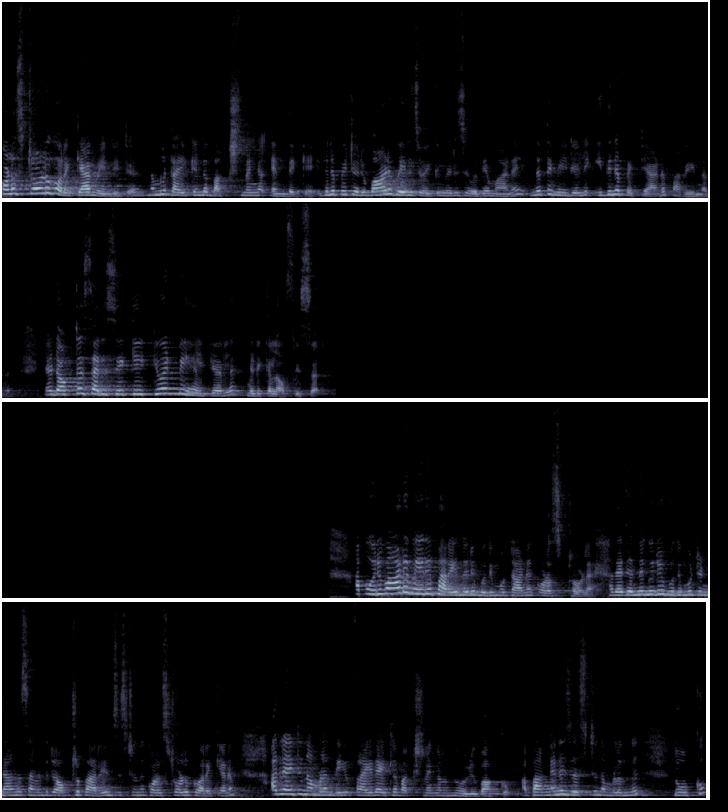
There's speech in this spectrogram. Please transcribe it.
കൊളസ്ട്രോൾ കുറയ്ക്കാൻ വേണ്ടിയിട്ട് നമ്മൾ കഴിക്കേണ്ട ഭക്ഷണങ്ങൾ എന്തൊക്കെ? ഇതിനെപ്പറ്റി ഒരുപാട് പേര് ചോദിക്കുന്ന ഒരു ചോദ്യമാണ്. ഇന്നത്തെ വീഡിയോയിൽ ഇതിനെപ്പറ്റിയാണ് പറയുന്നത്. ഞാൻ ഡോക്ടർ സരിസെ K Q N B health കെയറിലെ മെഡിക്കൽ ഓഫീസർ. അപ്പോൾ ഒരുപാട് പേര് പറയുന്ന ഒരു ബുദ്ധിമുട്ടാണ് കൊളസ്ട്രോൾ അതായത് എന്തെങ്കിലും ഒരു ബുദ്ധിമുട്ടുണ്ടാകുന്ന സമയത്ത് ഡോക്ടർ പറയും ജസ്റ്റ് ഒന്ന് കൊളസ്ട്രോൾ കുറയ്ക്കണം. അതിനായിട്ട് നമ്മൾ എന്ത് ചെയ്യും? ഫ്രൈഡ് ആയിട്ടുള്ള ഭക്ഷണങ്ങളൊന്നും ഒഴിവാക്കും. അപ്പോൾ അങ്ങനെ ജസ്റ്റ് നമ്മളൊന്ന് നോക്കും.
